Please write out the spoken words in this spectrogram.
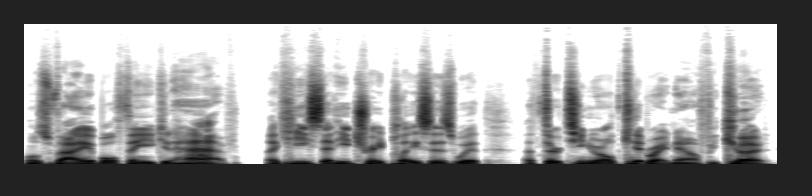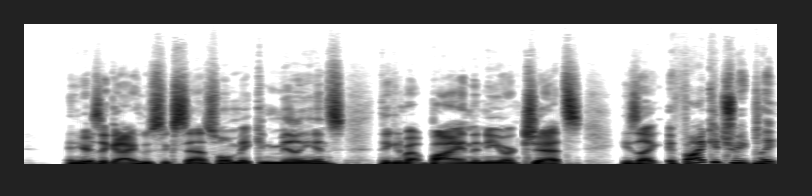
most valuable thing you can have. Like he said, he'd trade places with a 13 year old kid right now if he could. And here's a guy who's successful, making millions, thinking about buying the New York Jets. He's like, if I could trade play,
